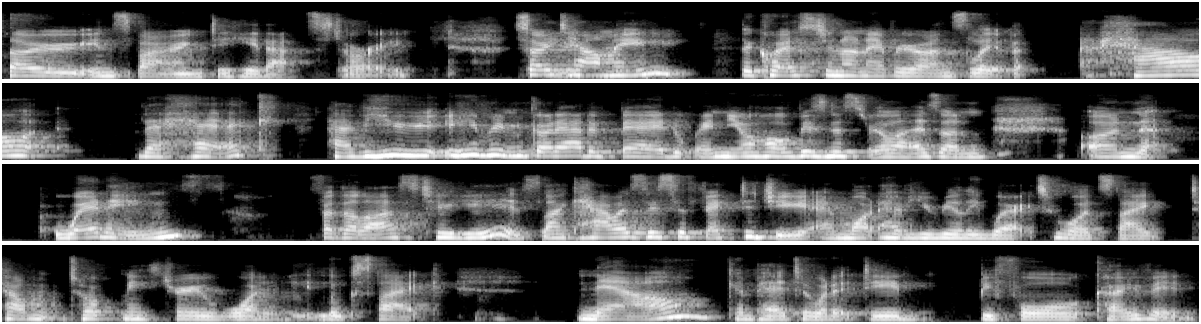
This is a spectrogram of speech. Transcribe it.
so inspiring to hear that story. So tell me the question on everyone's lip how the heck have you even got out of bed when your whole business relies on on weddings for the last two years like how has this affected you and what have you really worked towards like tell talk me through what mm. it looks like now compared to what it did before covid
